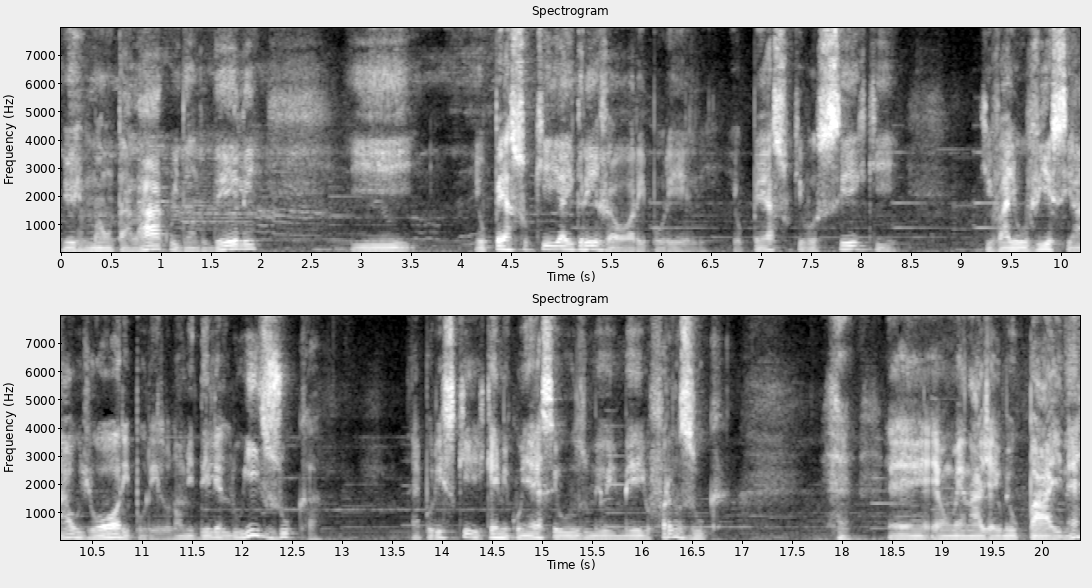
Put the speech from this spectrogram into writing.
Meu irmão tá lá cuidando dele e eu peço que a igreja ore por ele. Eu peço que você que, que vai ouvir esse áudio ore por ele. O nome dele é Luiz Zuca. É por isso que quem me conhece eu uso o meu e-mail Franzuca. É, é uma homenagem ao meu pai, né?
